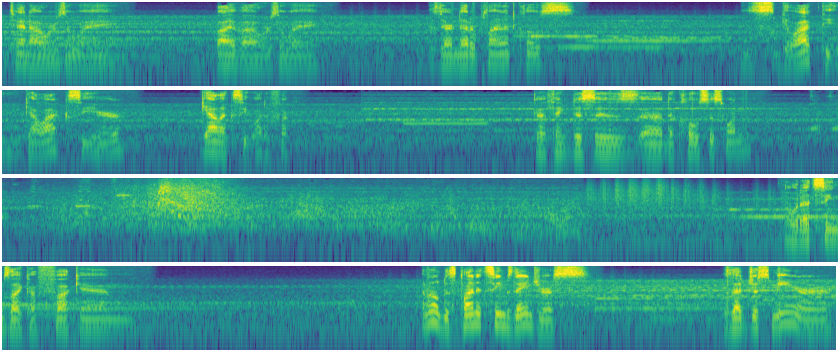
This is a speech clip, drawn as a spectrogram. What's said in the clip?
Ten hours away. Five hours away. Is there another planet close? This galacti galaxy here. Galaxy, what the fuck? I think this is uh, the closest one. Oh, that seems like a fucking. I don't know, this planet seems dangerous. Is that just me or.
